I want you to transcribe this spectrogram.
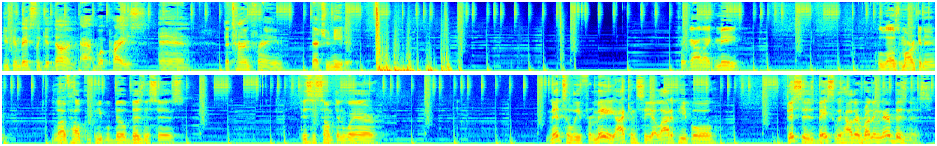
you can basically get done at what price and the time frame that you need it. For a guy like me who loves marketing love helping people build businesses this is something where mentally for me, I can see a lot of people, this is basically how they're running their business.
